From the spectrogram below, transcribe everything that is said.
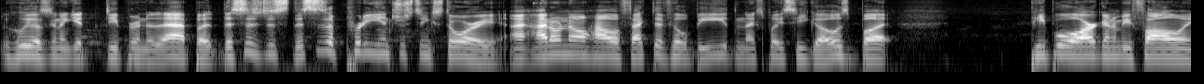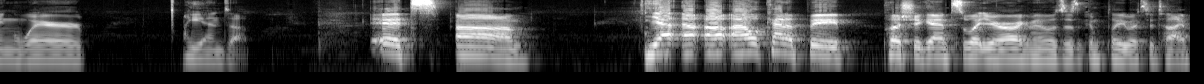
Julio's gonna get deeper into that, but this is just this is a pretty interesting story. I, I don't know how effective he'll be the next place he goes, but people are gonna be following where he ends up. It's um, yeah. I, I- I'll kind of be push against what your argument was. Is a complete waste of time.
